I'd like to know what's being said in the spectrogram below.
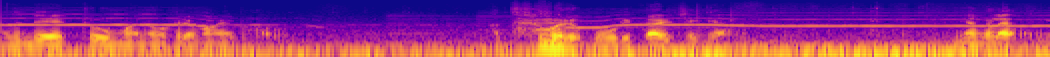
അതിന്റെ ഏറ്റവും മനോഹരമായ ഭാവം. അത്തരമൊരു കൂടിക്കാഴ്ചയ്ക്കാണ് ഞങ്ങൾ ഇറങ്ങിയത്.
